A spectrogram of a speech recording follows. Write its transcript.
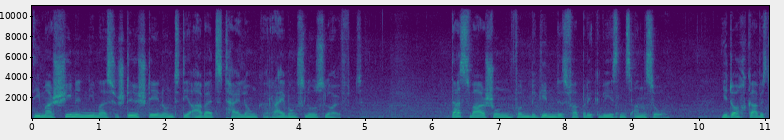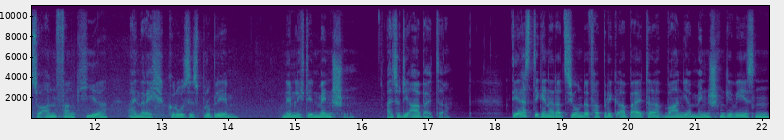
die Maschinen niemals stillstehen und die Arbeitsteilung reibungslos läuft. Das war schon von Beginn des Fabrikwesens an so. Jedoch gab es zu Anfang hier ein recht großes Problem, nämlich den Menschen, also die Arbeiter. Die erste Generation der Fabrikarbeiter waren ja Menschen gewesen,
